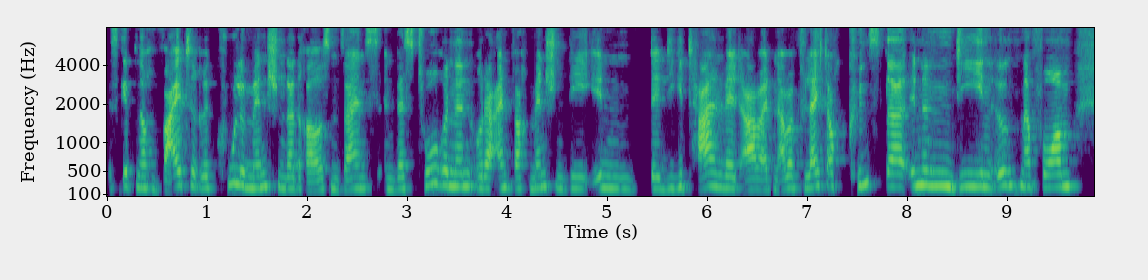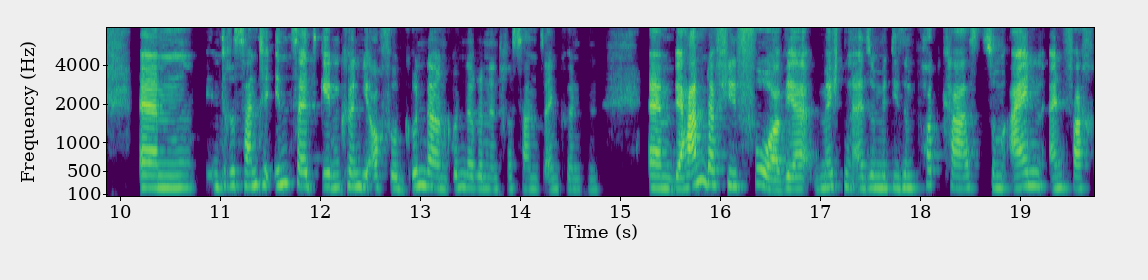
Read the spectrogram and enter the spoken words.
es gibt noch weitere coole Menschen da draußen, seien es Investorinnen oder einfach Menschen, die in der digitalen Welt arbeiten, aber vielleicht auch KünstlerInnen, die in irgendeiner Form ähm, interessante Insights geben können, die auch für Gründer und Gründerinnen interessant sein könnten. Ähm, wir haben da viel vor. Wir möchten also mit diesem Podcast zum einen einfach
